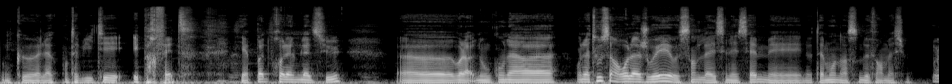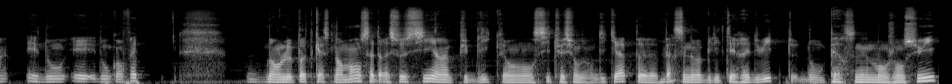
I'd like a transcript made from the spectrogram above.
Donc euh, la comptabilité est parfaite. Il n'y a pas de problème là-dessus. Euh, voilà, donc on a on a tous un rôle à jouer au sein de la SNSM et notamment dans un centre de formation. Ouais. Et donc, et donc en fait, dans le podcast normand, on s'adresse aussi à un public en situation de handicap, euh, Mhm. personnes à mobilité réduite, dont personnellement j'en suis.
